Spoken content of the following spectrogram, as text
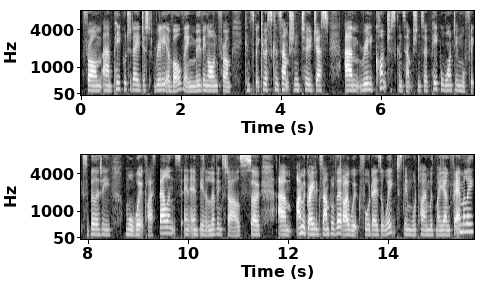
from um, people today just really evolving, moving on from conspicuous consumption to just um, really conscious consumption. So, people wanting more flexibility, more work life balance, and, and, better living styles. So, um, I'm a great example of that. I work four days a week to spend more time with my young family,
